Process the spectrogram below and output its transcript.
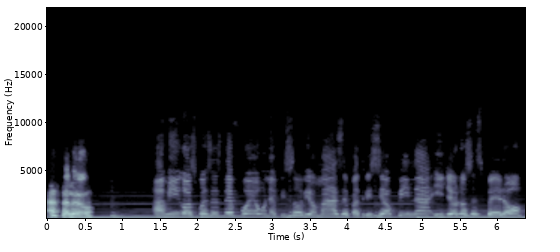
Hasta luego. Amigos, pues este fue un episodio más de Patricia Opina y yo los espero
